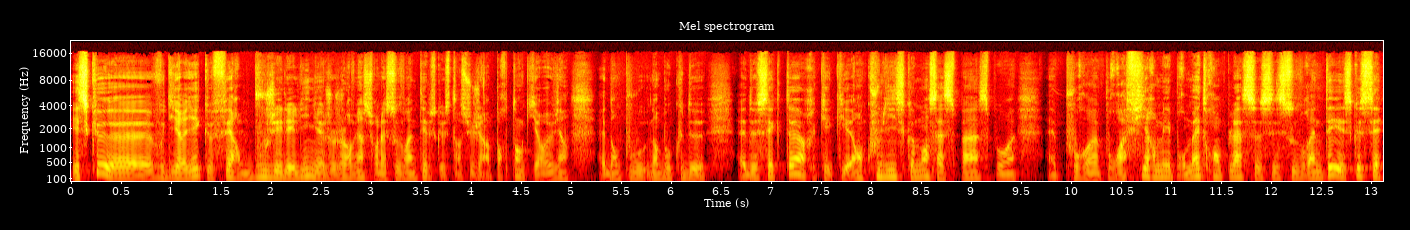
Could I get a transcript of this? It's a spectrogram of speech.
Est-ce que vous diriez que faire bouger les lignes, je, reviens sur la souveraineté parce que c'est un sujet important qui revient dans, beaucoup de, secteurs, qui, en coulisses, comment ça se passe pour, pour, affirmer, pour mettre en place ces souverainetés? Est-ce que c'est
